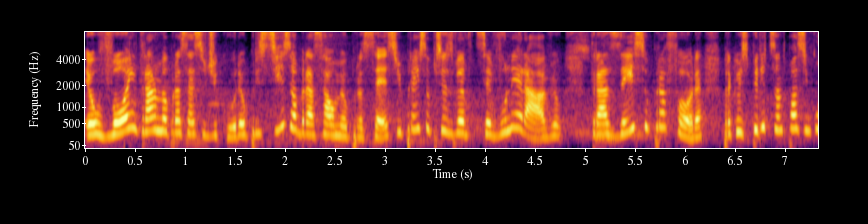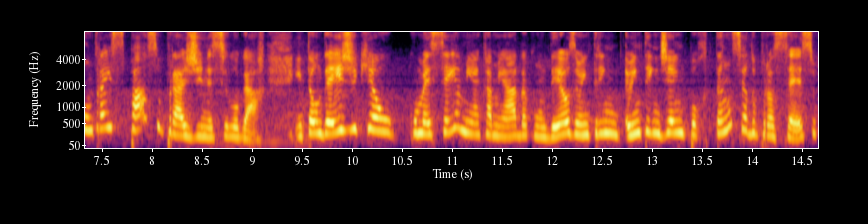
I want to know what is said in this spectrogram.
eu vou entrar no meu processo de cura, eu preciso abraçar o meu processo e para isso eu preciso ser vulnerável, trazer isso para fora, para que o Espírito Santo possa encontrar espaço para agir nesse lugar. Então, desde que eu comecei a minha caminhada com Deus, eu, entrei, eu entendi a importância do processo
